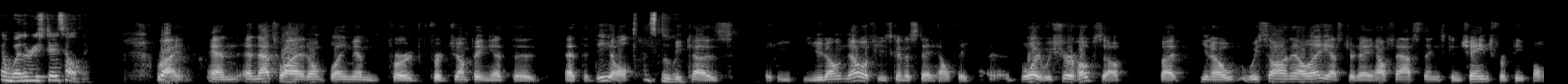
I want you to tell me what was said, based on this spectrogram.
and whether he stays healthy. Right, and and that's why I don't blame him for for jumping at the at the deal Absolutely. because you don't know if he's going to stay healthy. Boy, we sure hope so. But you know, we saw in LA yesterday how fast things can change for people,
